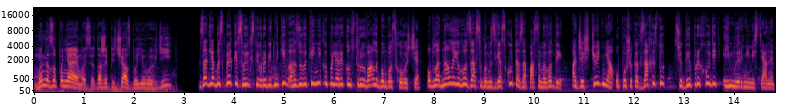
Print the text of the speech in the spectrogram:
Ми не зупиняємося навіть під час бойових дій. Задля безпеки своїх співробітників газовики Нікополя реконструювали бомбосховище, обладнали його засобами зв'язку та запасами води. Адже щодня у пошуках захисту сюди приходять і мирні містяни.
